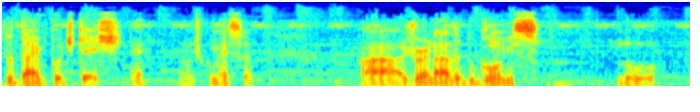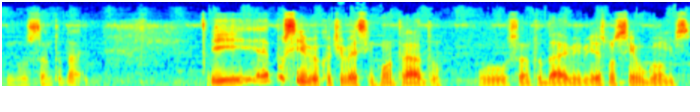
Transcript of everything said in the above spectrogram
do Dime Podcast, né? É onde começa a jornada do Gomes no, no Santo Daime. E é possível que eu tivesse encontrado o Santo Daime mesmo sem o Gomes,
